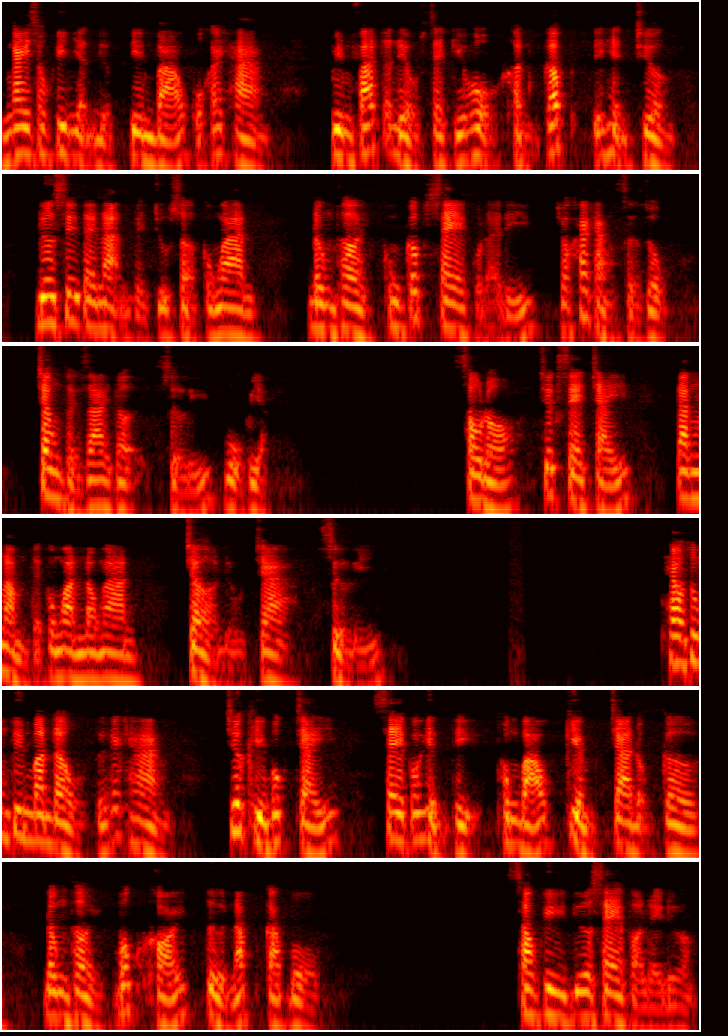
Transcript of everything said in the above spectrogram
ngay sau khi nhận được tin báo của khách hàng, VinFast đã điều xe cứu hộ khẩn cấp đến hiện trường, đưa xe tai nạn về trụ sở công an đồng thời cung cấp xe của đại lý cho khách hàng sử dụng trong thời gian đợi xử lý vụ việc. Sau đó, chiếc xe cháy đang nằm tại công an Long An chờ điều tra, xử lý. Theo thông tin ban đầu từ khách hàng, trước khi bốc cháy, xe có hiển thị thông báo kiểm tra động cơ, đồng thời bốc khói từ nắp capo. Sau khi đưa xe vào lề đường,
